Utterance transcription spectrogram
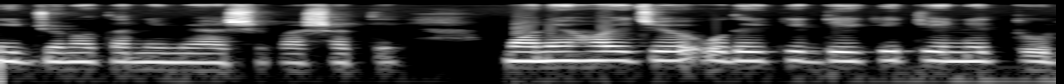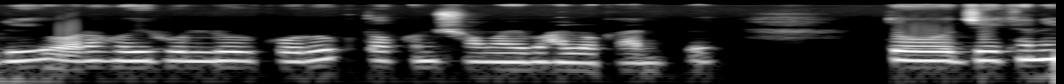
নির্জনতা নেমে আসে বাসাতে। মনে হয় যে ওদেরকে ডেকে টেনে তুলি, ওরা হই হুল্লুর করুক, তখন সময় ভালো কাটবে। তো যেখানে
